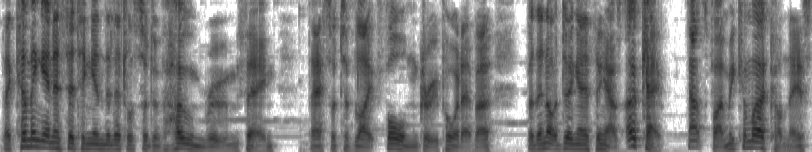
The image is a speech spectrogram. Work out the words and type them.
They're coming in and sitting in the little sort of homeroom thing. They're sort of like form group or whatever, but they're not doing anything else. Okay, that's fine. We can work on this.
